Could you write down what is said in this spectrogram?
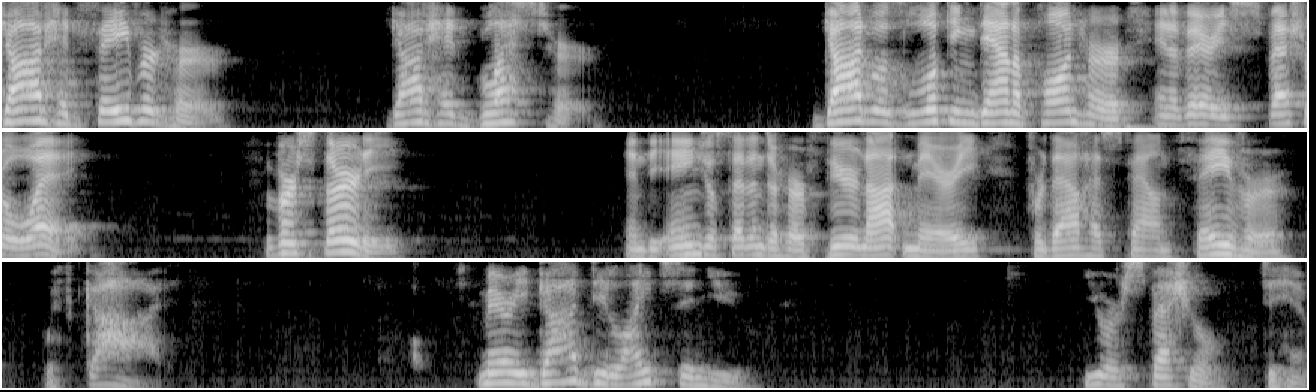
God had favored her, God had blessed her. God was looking down upon her in a very special way. Verse 30 And the angel said unto her, Fear not, Mary, for thou hast found favor with God. Mary, God delights in you. You are special to him.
